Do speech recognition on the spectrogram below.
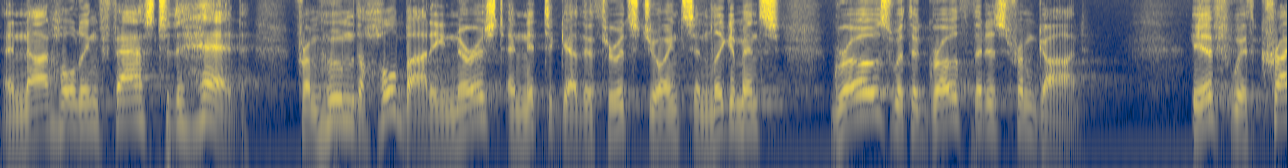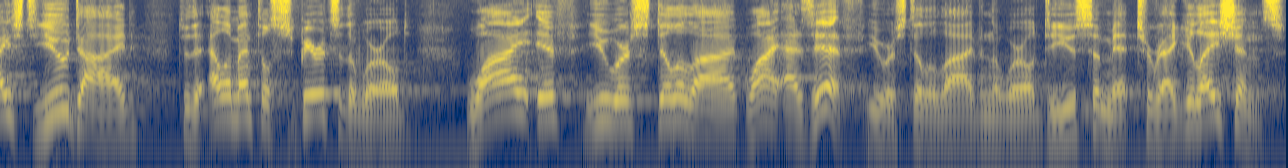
and not holding fast to the head, from whom the whole body, nourished and knit together through its joints and ligaments, grows with a growth that is from God. If with Christ you died to the elemental spirits of the world, why, if you were still alive, why, as if you were still alive in the world, do you submit to regulations?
